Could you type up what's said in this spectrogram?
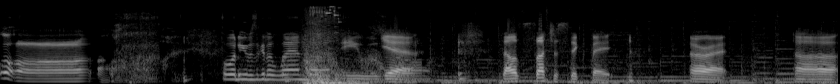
Oh, thought he was gonna land on. He was. Yeah. wrong. That was such a sick bait. Alright. Uh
